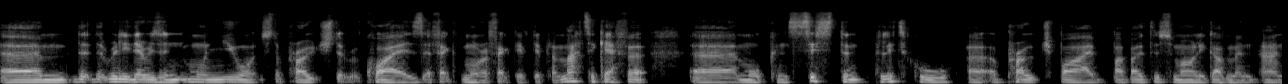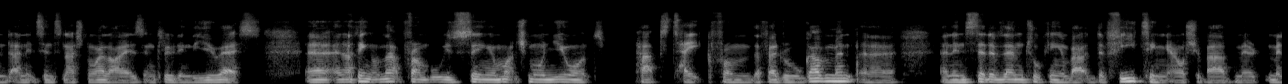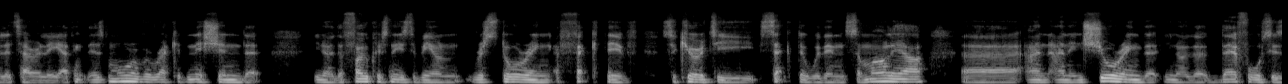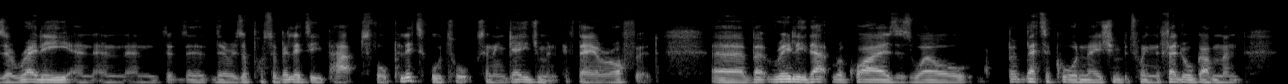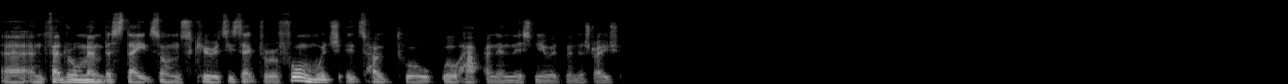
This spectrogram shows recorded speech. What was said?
um, that, that really there is a more nuanced approach that requires effect, more effective diplomatic effort, uh, more consistent political uh, approach by by both the Somali government and and its international allies, including the US. Uh, and I think on that front, we're seeing a much more nuanced perhaps take from the federal government. Uh, and instead of them talking about defeating Al Shabaab militarily, I think there's more of a recognition that you know the focus needs to be on restoring effective security sector within Somalia uh, and and ensuring that you know that their forces are ready and and and the, there is a possibility perhaps for political talks and engagement if they are offered uh, but really that requires as well better coordination between the federal government uh, and federal member states on security sector reform, which it's hoped will will happen in this new administration.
